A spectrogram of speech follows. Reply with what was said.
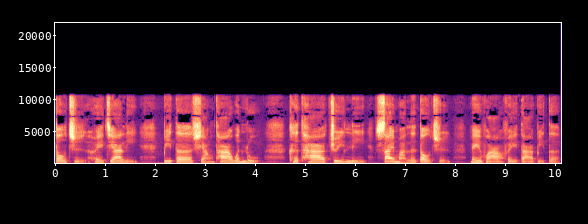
豆子回家里。彼得向他问路，可他嘴里塞满了豆子。没法回答彼得，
